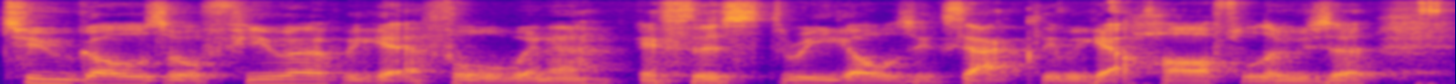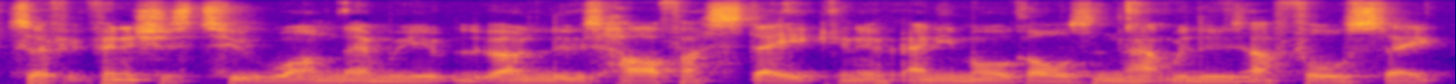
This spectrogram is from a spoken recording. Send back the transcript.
two goals or fewer, we get a full winner. If there's three goals exactly, we get half loser. So if it finishes 2 1, then we only lose half our stake. And if any more goals than that, we lose our full stake.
